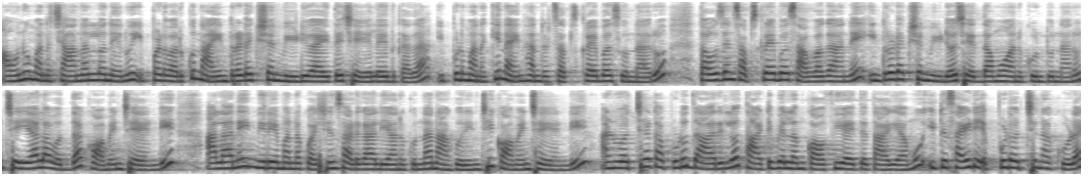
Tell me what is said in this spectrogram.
అవును మన ఛానల్లో నేను ఇప్పటి వరకు నా ఇంట్రడక్షన్ వీడియో అయితే చేయలేదు కదా. ఇప్పుడు మనకి నైన్ హండ్రెడ్ సబ్స్క్రైబర్స్ ఉన్నారు. థౌజండ్ సబ్స్క్రైబర్స్ అవ్వగానే ఇంట్రొడక్షన్ వీడియో చేద్దాము అనుకుంటున్నాను. చేయాలా వద్దా? కామెంట్ చేయండి. అలానే మీరు ఏమన్నా క్వశ్చన్స్ అడగాలి అనుకున్నా నా గురించి కామెంట్ చేయండి. అండ్ వచ్చేటప్పుడు దారిలో తాటి బెల్లం కాఫీ అయితే తాగాము. ఇటు సైడ్ ఎప్పుడు వచ్చినా కూడా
